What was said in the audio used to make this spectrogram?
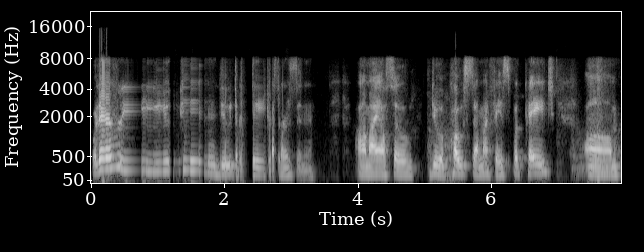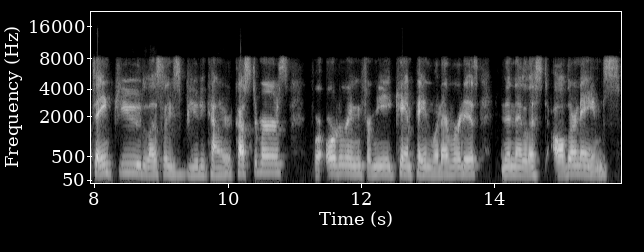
whatever you can do to your customers and Um, I also do a post on my Facebook page. Um, thank you, Leslie's Beauty Counter customers for ordering for me, campaign, whatever it is. And then they list all their names.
